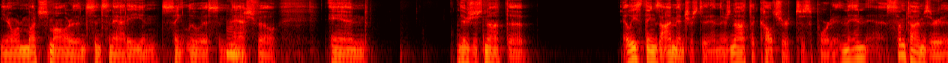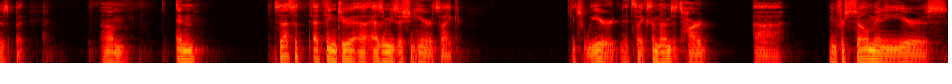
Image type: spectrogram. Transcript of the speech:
You know, we're much smaller than Cincinnati and St. Louis and Nashville. And there's just not the at least things I'm interested in. There's not the culture to support it, and, and sometimes there is, but um, and so that's a, a thing too. Uh, as a musician here, it's like it's weird. It's like sometimes it's hard. Uh, I mean, for so many years,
